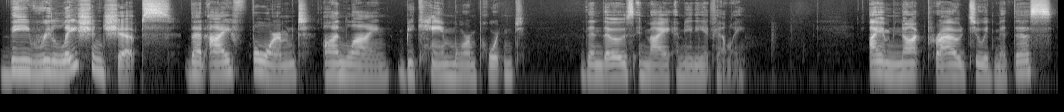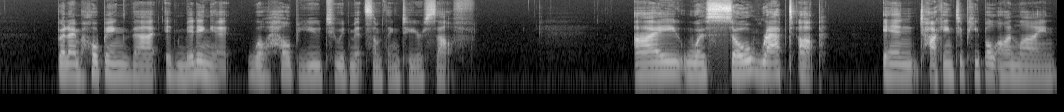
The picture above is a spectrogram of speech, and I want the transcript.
The relationships that I formed online became more important than those in my immediate family. I am not proud to admit this, but I'm hoping that admitting it will help you to admit something to yourself. I was so wrapped up in talking to people online,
